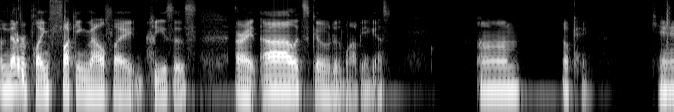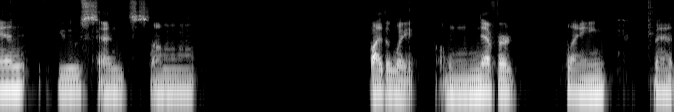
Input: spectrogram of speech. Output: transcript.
I'm never playing fucking Malphite. Jesus. All right. Uh, let's go to the lobby, I guess. Um. Okay. Can you send some? By the way, I'm never playing that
